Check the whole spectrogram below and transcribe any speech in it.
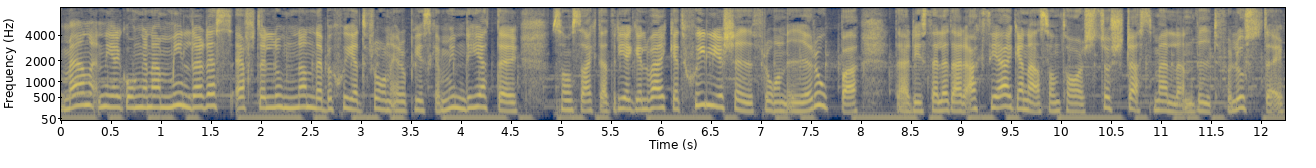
Men nedgångarna mildrades efter lugnande besked från europeiska myndigheter som sagt att regelverket skiljer sig från i Europa där det istället är aktieägarna som tar största smällen vid förluster.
